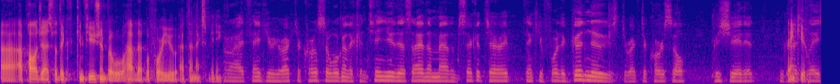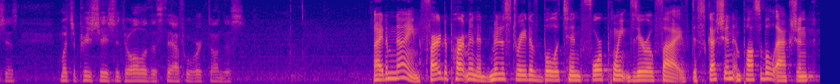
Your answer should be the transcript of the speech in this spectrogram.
uh, I apologize for the confusion, but we'll have that before you at the next meeting. All right, thank you, Director Corso. We're going to continue this item, Madam Secretary. Thank you for the good news, Director Corso. Appreciate it. Thank you. Congratulations. Much appreciation to all of the staff who worked on this. Item nine, Fire Department Administrative Bulletin 4.05, discussion and possible action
